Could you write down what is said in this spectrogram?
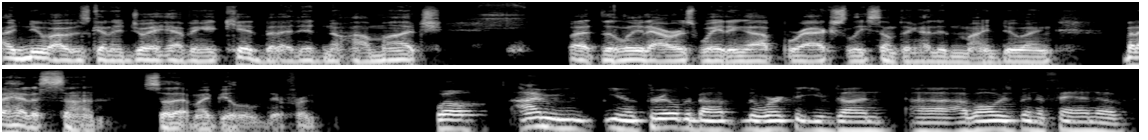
I knew I was going to enjoy having a kid, but I didn't know how much. But the late hours waiting up were actually something I didn't mind doing. But I had a son, so that might be a little different. Well, I'm you know thrilled about the work that you've done. Uh, I've always been a fan of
